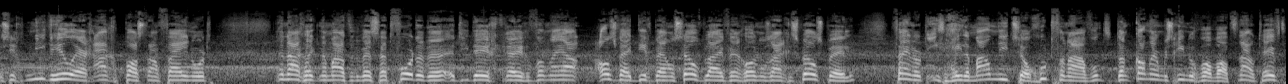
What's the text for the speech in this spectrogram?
zich niet heel erg aangepast aan Feyenoord. En eigenlijk naarmate de wedstrijd vorderde het idee gekregen van... nou ja, als wij dicht bij onszelf blijven en gewoon ons eigen spel spelen... Feyenoord is helemaal niet zo goed vanavond. Dan kan er misschien nog wel wat. Nou, het heeft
